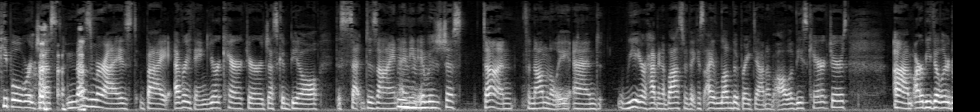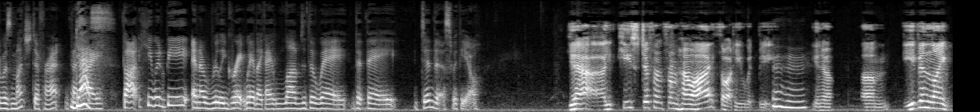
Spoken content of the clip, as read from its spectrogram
People were just mesmerized by everything. Your character, Jessica Biel, the set design. I mean, it mm-hmm. was just done phenomenally, and we are having a blast with it because I love the breakdown of all of these characters. Um, RB Villard was much different than I thought he would be in a really great way. Like I loved the way that they did this with you. Yeah, I, he's different from how I thought he would be. You know, um, even like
